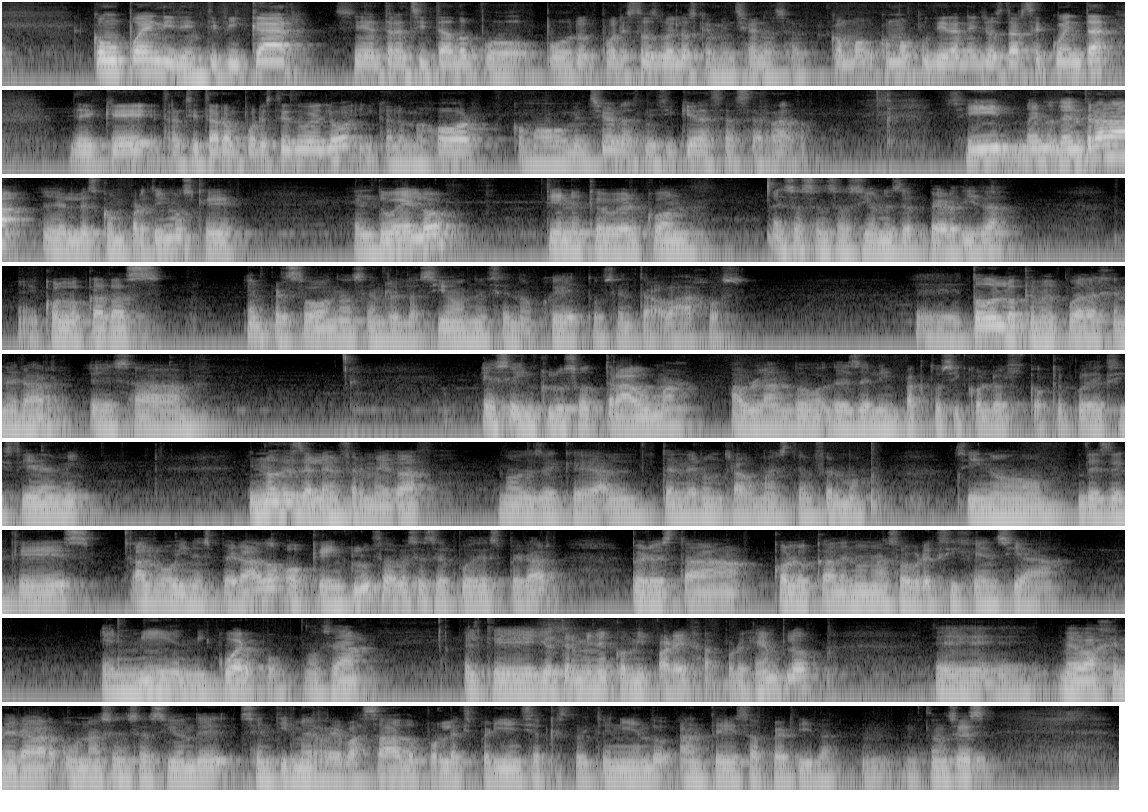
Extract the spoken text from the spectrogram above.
cómo pueden identificar si han transitado por, por, por estos duelos que mencionas? O sea, ¿cómo, ¿Cómo pudieran ellos darse cuenta de que transitaron por este duelo y que a lo mejor, como mencionas, ni siquiera se ha cerrado? Sí, bueno, de entrada eh, les compartimos que el duelo tiene que ver con esas sensaciones de pérdida eh, colocadas en personas, en relaciones, en objetos, en trabajos. Eh, todo lo que me pueda generar esa, ese incluso trauma, hablando desde el impacto psicológico que puede existir en mí, y no desde la enfermedad, no desde que al tener un trauma esté enfermo, sino desde que es algo inesperado o que incluso a veces se puede esperar, pero está colocada en una sobreexigencia en mí, en mi cuerpo. O sea, el que yo termine con mi pareja, por ejemplo, eh, me va a generar una sensación de sentirme rebasado por la experiencia que estoy teniendo ante esa pérdida. Entonces,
